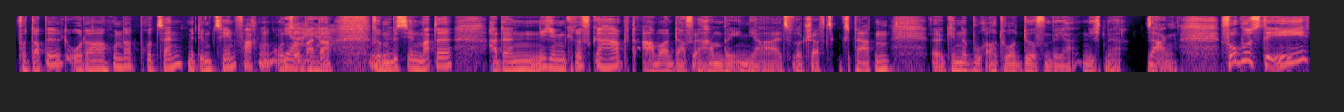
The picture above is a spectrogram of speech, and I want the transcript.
verdoppelt oder 100 Prozent mit dem Zehnfachen und ja, so weiter. Ja. So ein mhm. bisschen Mathe hat er nicht im Griff gehabt, aber dafür haben wir ihn ja als Wirtschaftsexperten, äh, Kinderbuchautor dürfen wir ja nicht mehr sagen. Fokus.de,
